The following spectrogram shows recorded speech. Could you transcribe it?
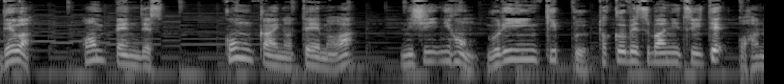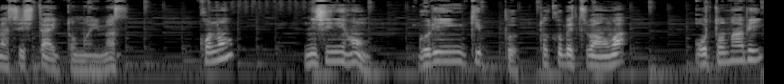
では、本編です。今回のテーマは、西日本グリーン切符特別版についてお話ししたいと思います。この西日本グリーン切符特別版は、大人び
